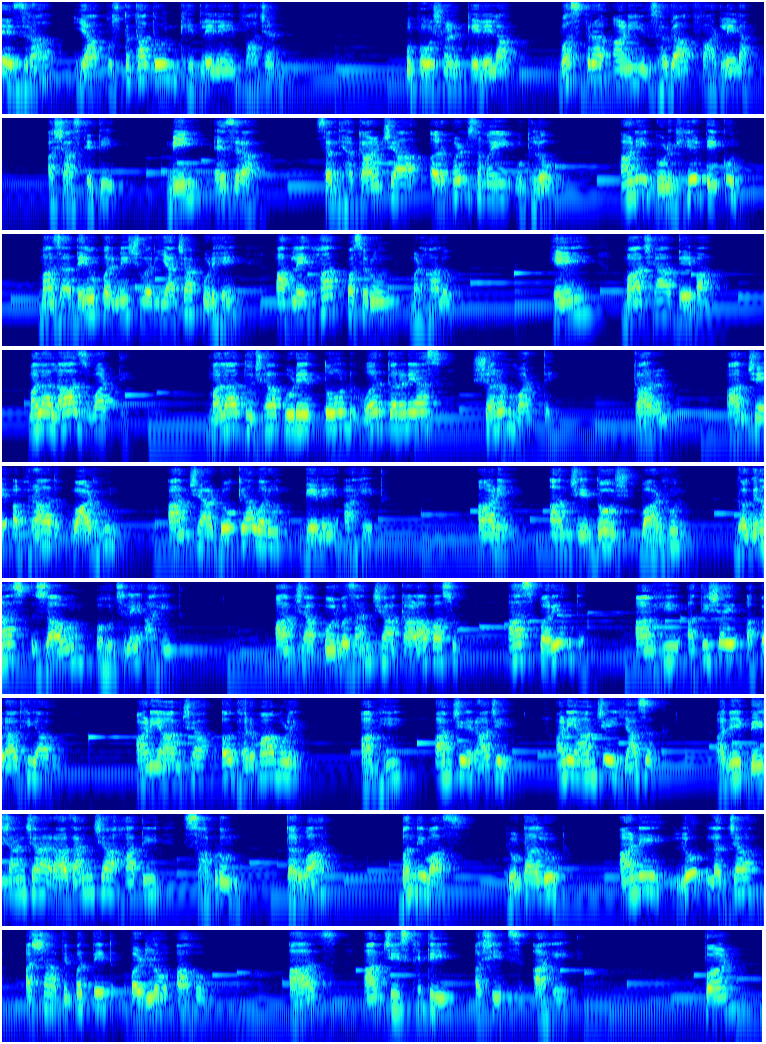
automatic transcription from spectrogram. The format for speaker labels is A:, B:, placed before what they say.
A: एझ्रा या पुस्तकातून घेतलेले वाचन. उपोषण केलेला वस्त्र आणि झगा फाडलेला अशा स्थितीत मी एझ्रा संध्याकाळच्या अर्पण समयी उठलो आणि गुडघे टेकून माझा देव परमेश्वर याच्यापुढे आपले हात पसरून म्हणालो हे माझ्या देवा मला लाज वाटते. मला तुझ्या पुढे तोंड वर करण्यास शरम वाटते. कारण आमचे अपराध वाढून आमच्या डोक्यावरून गेले आहेत. आणि आमचे दोष वाढून गगनास जाऊन पोहोचले आहेत. आमच्या पूर्वजांच्या काळापासून आजपर्यंत आम्ही अतिशय अपराधी आहोत. आणि आमच्या अधर्मामुळे. आम्ही आमचे राजे आणि आमचे याजक अनेक देशांच्या राजांच्या हाती सापडून तरवार बंदिवास लुटालूट आणि लोकलज्जा अशा विपत्तीत पडलो आहो. आज आमची स्थिती अशीच आहे. पण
